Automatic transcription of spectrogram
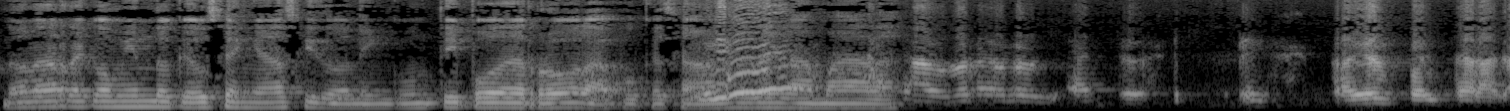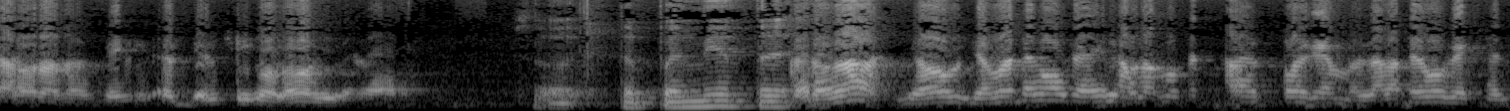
no la recomiendo que usen ácido, ningún tipo de rola, porque se van a poner la mala. Está bien fuerte la cabrona, es bien, psicológica, estén pendientes. Pero nada, yo, yo me tengo que ir, hablamos de esta después, que en verdad la tengo que hacer.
